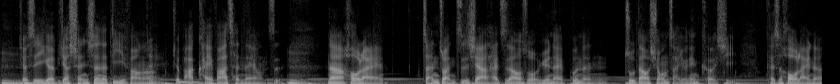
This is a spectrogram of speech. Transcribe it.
嗯、就是一个比较神圣的地方啊，就把它开发成那样子。嗯，那后来辗转之下才知道说，原来不能住到凶宅有点可惜。可是后来呢，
